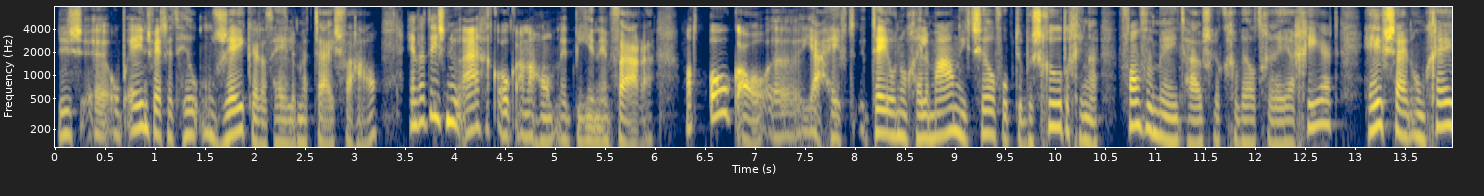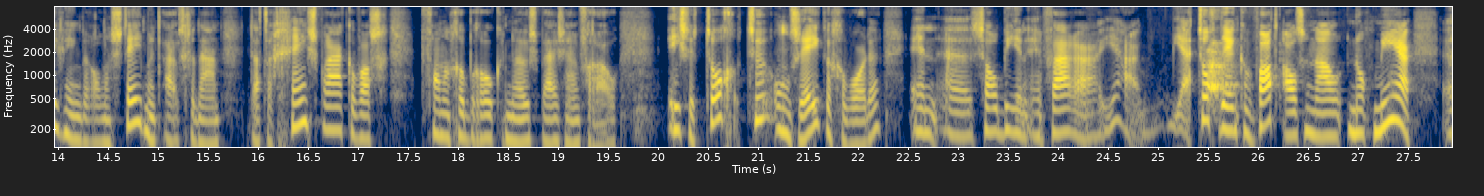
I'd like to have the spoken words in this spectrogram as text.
Dus uh, opeens werd het heel onzeker, dat hele Matthijs-verhaal. En dat is nu eigenlijk ook aan de hand met BNN-Vara. Want ook al uh, ja, heeft Theo nog helemaal niet zelf op de beschuldigingen van vermeend huiselijk geweld gereageerd, heeft zijn omgeving er al een statement uitgedaan dat er geen sprake was van een gebroken neus bij zijn vrouw is het toch te onzeker geworden. En uh, zal BNN-Vara ja, ja, toch denken, wat als er nou nog meer uh,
